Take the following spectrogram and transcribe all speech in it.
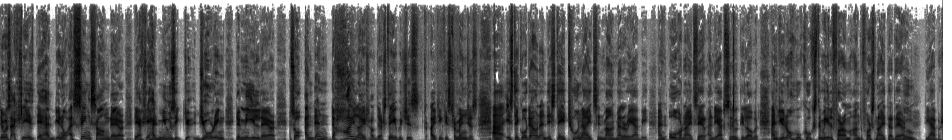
There was actually, they had, you know, a sing song there. They actually had music d- during the meal there. So, and then the highlight of their stay, which is, I think, is tremendous, uh, is they go down and they stay two nights in Mount Melleray Abbey and overnights there, and they absolutely love it. And you know who cooks the meal for them on the first night they're there? Who? The abbot.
